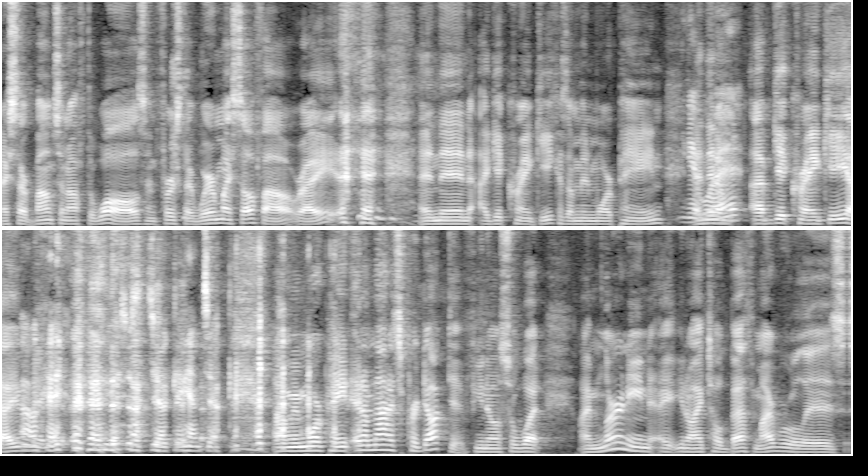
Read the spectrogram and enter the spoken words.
And I start bouncing off the walls. And first I wear myself out, right? and then I get cranky because I'm in more pain. You get and what? then I'm, I get cranky. I okay. Just joking. I'm joking. I'm in more pain and I'm not as productive, you know. So what I'm learning, eh, you know, I told Beth my rule is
